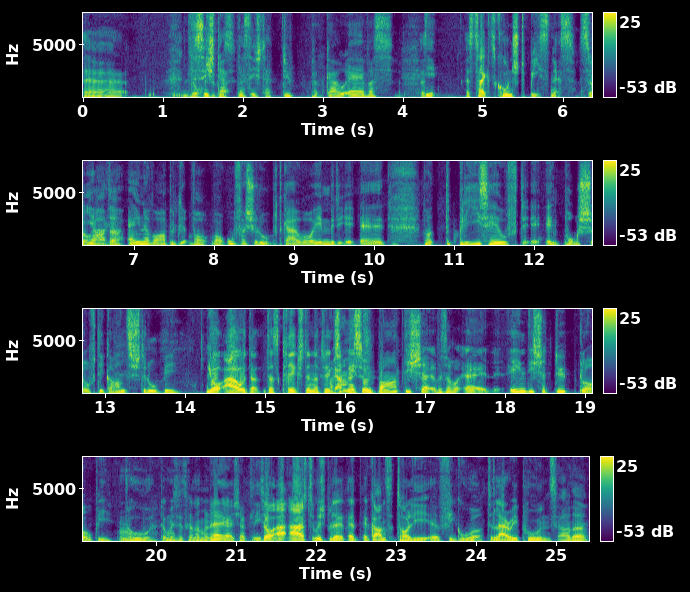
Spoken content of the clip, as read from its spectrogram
äh, Das ist, der, das ist der Typ, gell, äh, was... es, ich, es zeigt das Kunstbusiness. So, ja, oder? ja, einer, der aber wo, wo aufschraubt, gell, wo immer äh, wo der Preis hilft, äh, einen Push auf die ganze Straube. Ja, auch, das, das kriegst du natürlich Aber so auch ein mit. sympathischer, so, äh, indischer Typ, glaube ich. Oh, du musst jetzt gerade mal. Ja, ja, ist ja gleich. So, er, er ist zum Beispiel eine, eine ganz tolle äh, Figur, der Larry Poons, oder?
